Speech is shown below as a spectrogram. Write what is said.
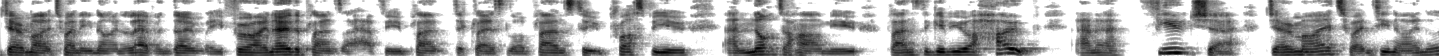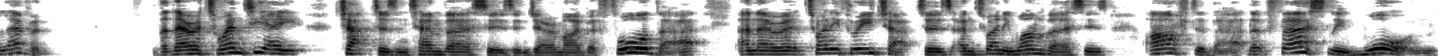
Jeremiah 29 11, don't we? For I know the plans I have for you, plan, declares the Lord, plans to prosper you and not to harm you, plans to give you a hope and a future. Jeremiah 29 11. But there are 28 chapters and 10 verses in Jeremiah before that, and there are 23 chapters and 21 verses after that that firstly warn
